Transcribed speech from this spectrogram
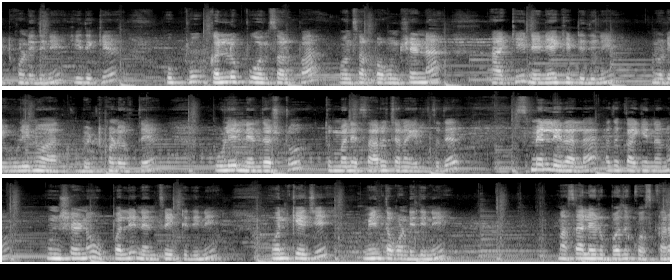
ಇಟ್ಕೊಂಡಿದ್ದೀನಿ ಇದಕ್ಕೆ ಉಪ್ಪು, ಕಲ್ಲುಪ್ಪು ಒಂದು ಸ್ವಲ್ಪ ಒಂದು ಸ್ವಲ್ಪ ಹುಣಸೆಹಣ್ಣ ಹಾಕಿ ನೆನೆಯಕ್ಕೆ ಇಟ್ಟಿದ್ದೀನಿ ನೋಡಿ ಹುಳಿನೂ ಹಾಕಿ ಬಿಟ್ಕೊಂಡಿರುತ್ತೆ. ಹುಳಿಲಿ ನೆಂದಷ್ಟು ತುಂಬಾ ಸಾರು ಚೆನ್ನಾಗಿರ್ತದೆ. ಸ್ಮೆಲ್ ಇರಲ್ಲ. ಅದಕ್ಕಾಗಿ ನಾನು ಹುಣಸೆಹಣ್ಣು ಉಪ್ಪಲ್ಲಿ ನೆನೆಸಿ ಇಟ್ಟಿದ್ದೀನಿ ಒಂದು ಕೆ ಜಿ ಮೀನು ತೊಗೊಂಡಿದ್ದೀನಿ ಮಸಾಲೆ ರುಬ್ಬೋದಕ್ಕೋಸ್ಕರ.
